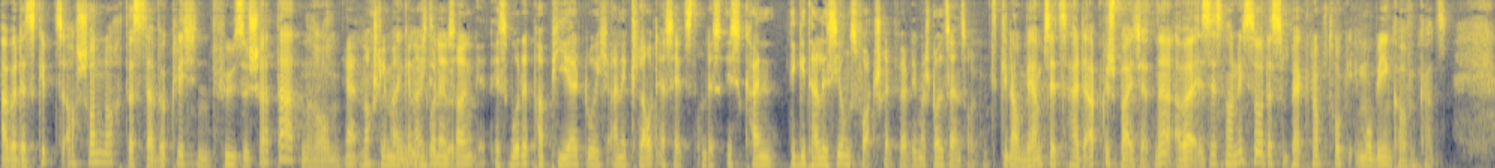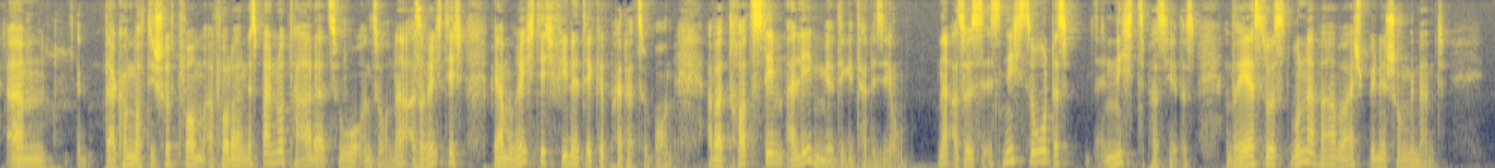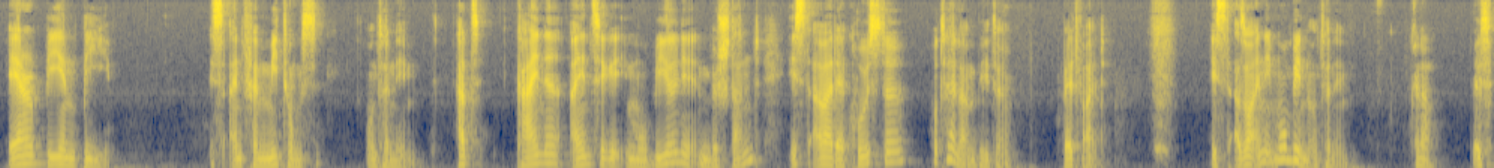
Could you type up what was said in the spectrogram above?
Aber das gibt's auch schon noch, dass da wirklich ein physischer Datenraum. Ja, noch schlimmer. Genau, ich wollte sagen, es wurde Papier durch eine Cloud ersetzt und es ist kein Digitalisierungsfortschritt, für den wir stolz sein sollten. Genau, wir haben es jetzt halt abgespeichert, ne? Aber es ist noch nicht so, dass du per Knopfdruck Immobilien kaufen kannst. Ähm, da kommt noch die Schriftform Erfordernis beim Notar dazu und so, ne? Also richtig, wir haben richtig viele dicke Bretter zu bauen. Aber trotzdem erleben wir Digitalisierung. Ne? Also es ist nicht so, dass nichts passiert ist. Andreas, du hast wunderbare Beispiele schon genannt. Airbnb ist ein Vermietungsunternehmen, hat keine einzige Immobilie im Bestand, ist aber der größte Hotelanbieter weltweit. Ist also ein Immobilienunternehmen. Genau. Ist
